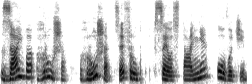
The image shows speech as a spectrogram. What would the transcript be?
Зайва груша. Груша це фрукт. Все останнє овочі.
